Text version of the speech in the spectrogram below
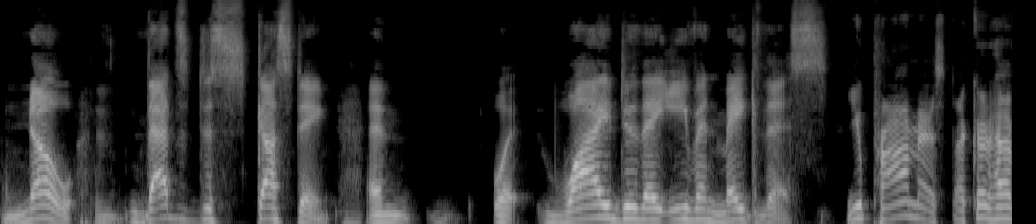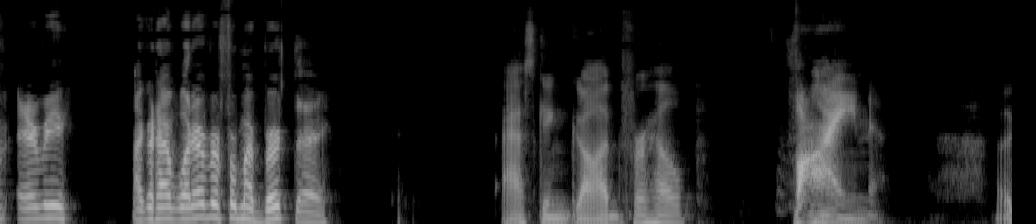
No, that's disgusting. And what? Why do they even make this? You promised I could have every, I could have whatever for my birthday. Asking God for help? Fine. Uh,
